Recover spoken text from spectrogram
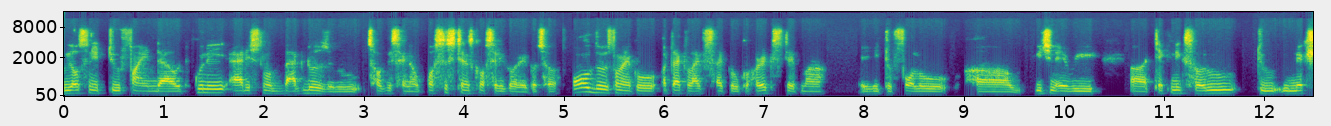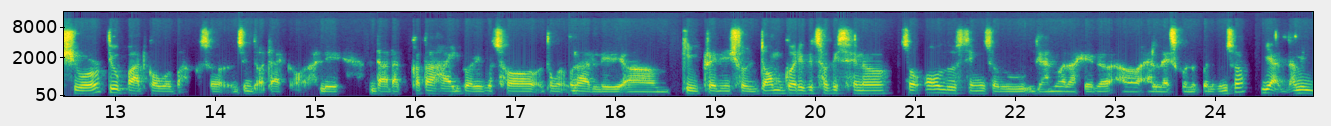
we also need to find out कुनै एडिसनल ब्याकडोर्सहरू छ कि छैन पर्सिस्टेन्स कसरी गरेको छ। All those तपाईँको अट्याक लाइफ साइकलको हरेक स्टेपमा you need to follow each and every टेक्निक्सहरू टु मेक स्योर त्यो पार्ट कभर भएको छ जुन अट्याकहरूले डाटा कता हाइड गरेको छ उनीहरूले केही क्रेडेन्सियल डम्प गरेको छ कि छैन? सो अल दोज थिङ्सहरू ध्यानमा राखेर एनालाइज गर्नुपर्ने हुन्छ। Yeah I mean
